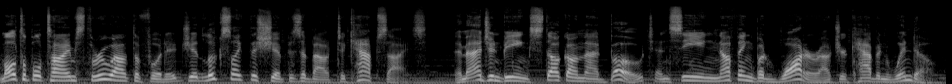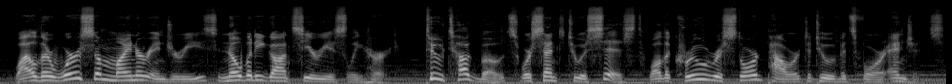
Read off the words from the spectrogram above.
Multiple times throughout the footage, it looks like the ship is about to capsize. Imagine being stuck on that boat and seeing nothing but water out your cabin window. While there were some minor injuries, nobody got seriously hurt. Two tugboats were sent to assist while the crew restored power to two of its four engines.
